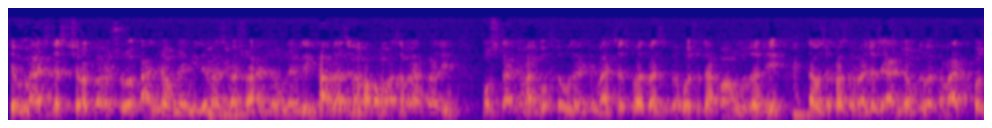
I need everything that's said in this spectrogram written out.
که مجلس چرا کارش رو انجام نمیده وظیفه‌اش رو انجام نمیده. قبل از این مقام معظم رهبری مستقیما گفته بودن که مجلس باید وظیفه خودش رو در قانون‌گذاری در حوزه فضای مجازی انجام بده و تمرکز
